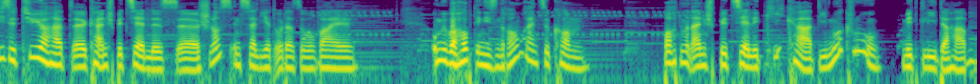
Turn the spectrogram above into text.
Diese Tür hat äh, kein spezielles äh, Schloss installiert oder so, weil um überhaupt in diesen Raum reinzukommen, braucht man eine spezielle Keycard, die nur Crewmitglieder haben.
